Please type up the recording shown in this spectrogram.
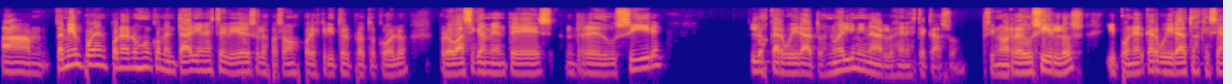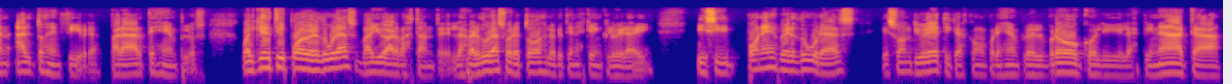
también pueden ponernos un comentario en este video, se los pasamos por escrito el protocolo, pero básicamente es reducir los carbohidratos, no eliminarlos en este caso, sino reducirlos y poner carbohidratos que sean altos en fibra. Para darte ejemplos, cualquier tipo de verduras va a ayudar bastante. Las verduras sobre todo es lo que tienes que incluir ahí. Y si pones verduras que son diuréticas, como por ejemplo el brócoli, la espinaca,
